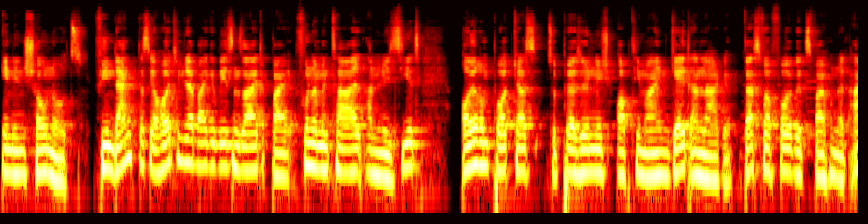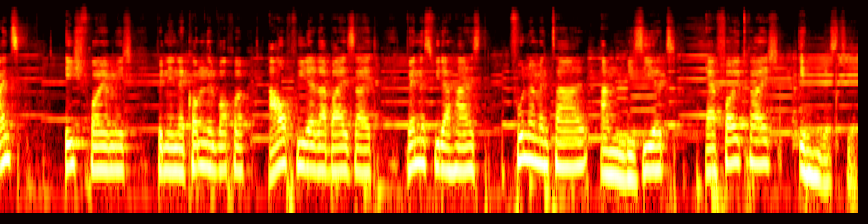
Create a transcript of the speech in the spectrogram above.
in den Show Notes. Vielen Dank, dass ihr heute wieder dabei gewesen seid bei Fundamental Analysiert, eurem Podcast zur persönlich optimalen Geldanlage. Das war Folge 201. Ich freue mich, wenn ihr in der kommenden Woche auch wieder dabei seid, wenn es wieder heißt, fundamental analysiert, erfolgreich investiert.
